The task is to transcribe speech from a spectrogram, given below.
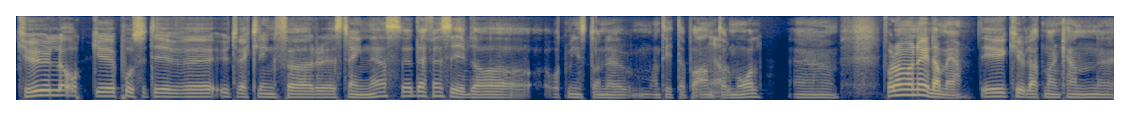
kul och eh, positiv eh, utveckling för Strängnäs defensiv då, åtminstone om man tittar på antal ja. mål. Eh, får de vara nöjda med. Det är kul att man kan eh,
